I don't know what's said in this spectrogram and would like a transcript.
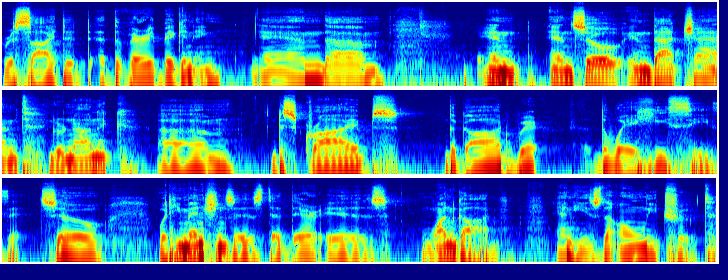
recited at the very beginning, and um, and and so in that chant, Guru Nanak um, describes the God where the way he sees it. So what he mentions is that there is one God, and He's the only truth.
